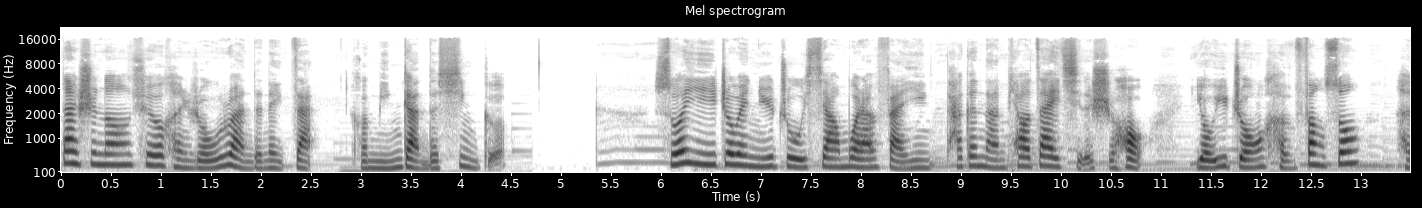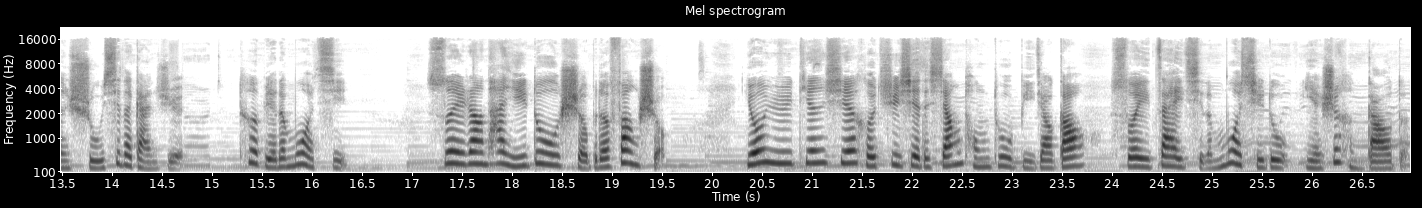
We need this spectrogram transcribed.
但是呢，却又很柔软的内在和敏感的性格。所以，这位女主向默然反映，她跟男票在一起的时候，有一种很放松、很熟悉的感觉，特别的默契，所以让她一度舍不得放手。由于天蝎和巨蟹的相同度比较高，所以在一起的默契度也是很高的。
